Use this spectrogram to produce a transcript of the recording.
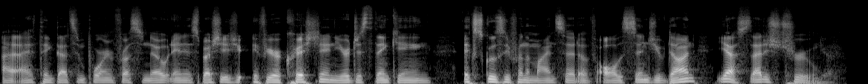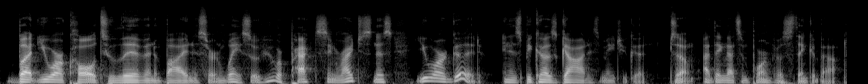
I, I, think that's important for us to note. And especially if you're a Christian, you're just thinking exclusively from the mindset of all the sins you've done. Yes, that is true. Yeah. But you are called to live and abide in a certain way. So if you are practicing righteousness, you are good. And it's because God has made you good. So I think that's important for us to think about.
